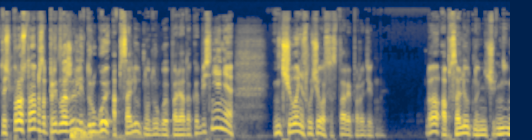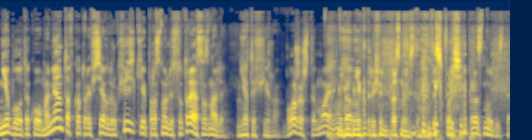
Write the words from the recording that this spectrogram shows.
То есть просто-напросто предложили другой, абсолютно другой порядок объяснения. Ничего не случилось со старой парадигмой. Да, абсолютно ничего. Не было такого момента, в который все вдруг физики проснулись с утра и осознали, нет эфира. Боже ж ты мой. Ну, да, Некоторые еще не проснулись. Некоторые еще не проснулись, да.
